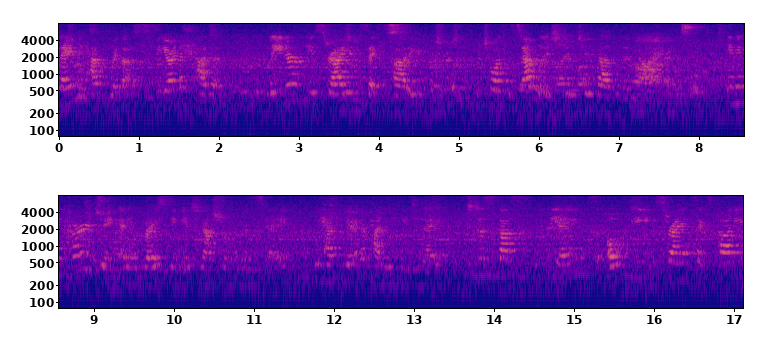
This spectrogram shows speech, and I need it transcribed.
Today we have with us Fiona Patten, leader of the Australian Sex Party, which, which was established in 2009. In encouraging and embracing International Women's Day, we have Fiona Patten here today to discuss the aims of the Australian Sex Party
